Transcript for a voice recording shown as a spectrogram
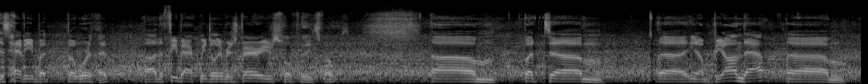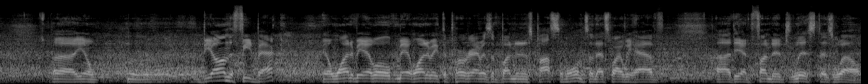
is heavy, but but worth it. Uh, the feedback we deliver is very useful for these folks. Um, but um, uh, you know, beyond that. Um, uh, you know, beyond the feedback, you know, want to be able, want to make the program as abundant as possible, and so that's why we have uh, the unfunded list as well,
